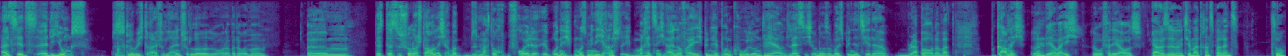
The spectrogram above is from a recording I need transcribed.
als jetzt äh, die Jungs. Das ist, glaube ich, drei Viertel, ein Viertel oder, oder was auch immer. Ähm, das, das ist schon erstaunlich, aber das macht auch Freude. Und ich muss mich nicht anstellen. Ich mache jetzt nicht einen auf, hey, ich bin hip und cool und der mhm. und lässig oder sowas. Ich bin jetzt hier der Rapper oder was. Gar nicht. Sondern mhm. der war ich. So, fertig aus. Ja, das ist beim Thema Transparenz. So.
